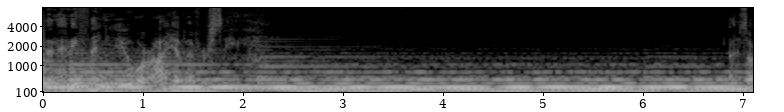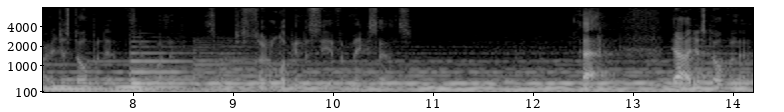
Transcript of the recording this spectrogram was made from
than anything you or I have ever seen. I'm sorry, I just opened it. So I'm just sort of looking to see if it makes sense. Ah, yeah, I just opened it.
